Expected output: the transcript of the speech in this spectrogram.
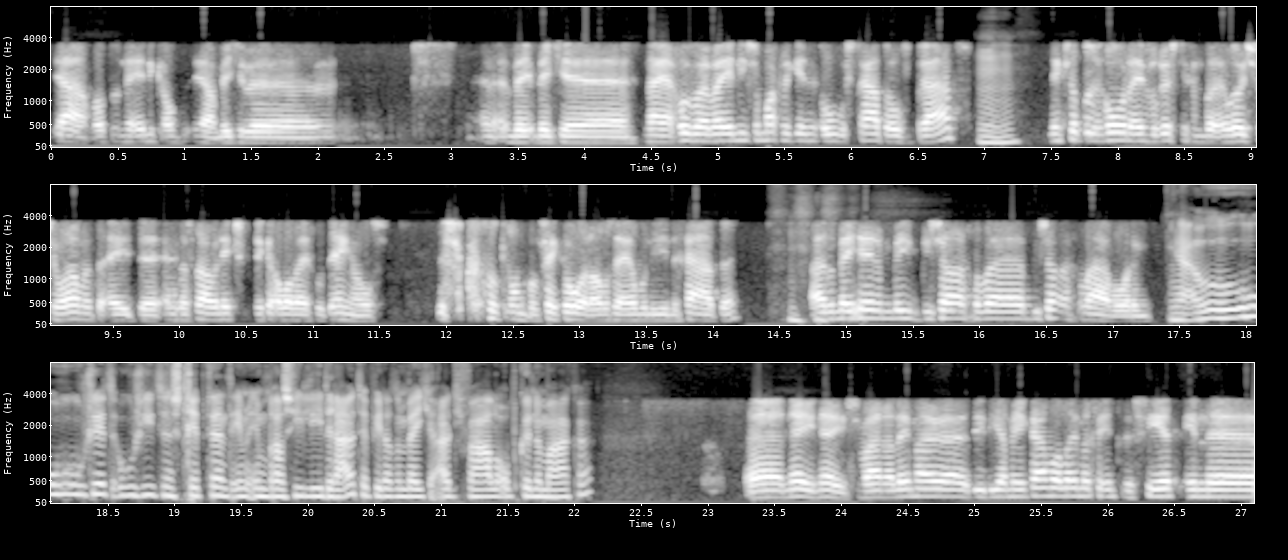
ja, wat aan de ene kant ja, een beetje, uh, een beetje, uh, nou ja, goed, waar, waar, je niet zo makkelijk in over straat over praat. Mm -hmm. Ik zat er gewoon even rustig een broodje warm te eten. En mijn vrouw en ik spreken allebei goed Engels. Dus ik kon het dan perfect horen, hadden ze helemaal niet in de gaten. Is een beetje een beetje bizarre, bizarre gewaarwording. Ja, hoe, hoe, hoe, zit, hoe ziet een striptent in, in Brazilië eruit? Heb je dat een beetje uit die verhalen op kunnen maken? Uh, nee, nee. Ze waren alleen maar, die, die Amerikanen waren alleen maar geïnteresseerd in, uh,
